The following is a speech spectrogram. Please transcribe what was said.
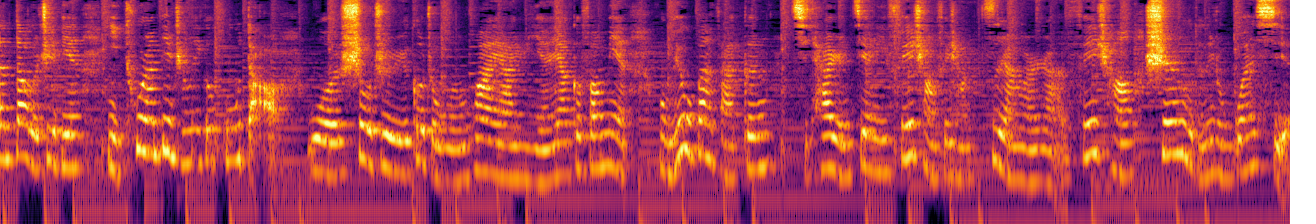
但到了这边，你突然变成了一个孤岛，我受制于各种文化呀、语言呀各方面，我没有办法跟其他人建立非常非常自然而然、非常深入的那种关系。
